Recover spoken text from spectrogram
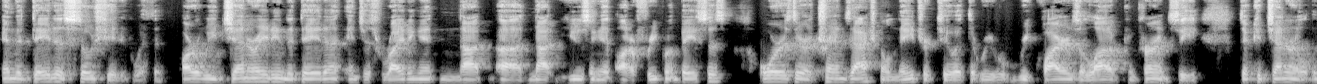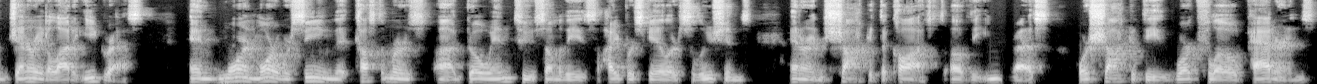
and the data associated with it. Are we generating the data and just writing it and not uh, not using it on a frequent basis, or is there a transactional nature to it that re- requires a lot of concurrency that could generate generate a lot of egress? And more and more, we're seeing that customers uh, go into some of these hyperscaler solutions and are in shock at the cost of the egress, or shock at the workflow patterns,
